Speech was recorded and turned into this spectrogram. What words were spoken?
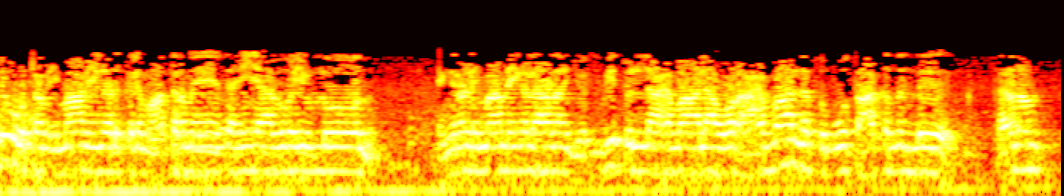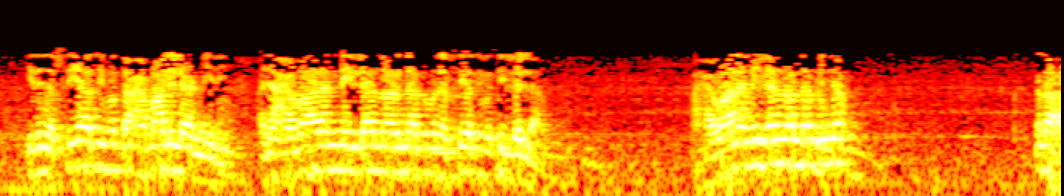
ഒരു കൂട്ടം ഇമാമികൾക്ക് മാത്രമേ സഹിയാകുകയുള്ളൂ എങ്ങനെയുള്ള ഇമാമികളാണ് യുസ്ബിത്തുല്ല അഹ്വാല ഓർ അഹ്വാലിനെ സുബൂത്ത് ആക്കുന്നുണ്ട്. കാരണം ഇത് നസിയാസിഫത്ത് സിഫത്ത് അഹ്വാലിലാണ് ഇനി. അതിന് അഹ്വാൽ തന്നെ ഇല്ല എന്ന് പറഞ്ഞാൽ നസിയാസിഫത്ത് ഇല്ലല്ല. അഹ്വാൽ തന്നെ ഇല്ല എന്ന് പറഞ്ഞാൽ പിന്നെ കേട്ടാ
